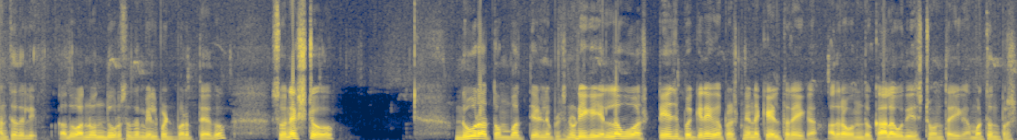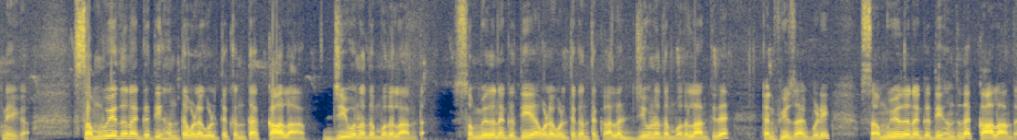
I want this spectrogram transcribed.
ಹಂತದಲ್ಲಿ. ಅದು ಹನ್ನೊಂದು ವರ್ಷದ ಮೇಲ್ಪಟ್ಟು ಬರುತ್ತೆ ಅದು. ಸೊ ನೆಕ್ಸ್ಟು ನೂರ ತೊಂಬತ್ತೇಳನೇ ಪ್ರಶ್ನೆ. ನೋಡಿ, ಈಗ ಎಲ್ಲವೂ ಆ ಸ್ಟೇಜ್ ಬಗ್ಗೆನೇ ಈಗ ಪ್ರಶ್ನೆಯನ್ನು ಕೇಳ್ತಾರೆ ಈಗ. ಅದರ ಒಂದು ಕಾಲಾವಧಿ ಎಷ್ಟು ಅಂತ ಈಗ. ಮತ್ತೊಂದು ಪ್ರಶ್ನೆ ಈಗ. ಸಂವೇದನ ಗತಿ ಹಂತ ಒಳಗೊಳ್ತಕ್ಕಂಥ ಕಾಲ ಜೀವನದ ಮೊದಲ ಅಂತ ಸಂವೇದನ ಗತಿಯ ಒಳಗೊಳ್ತಕ್ಕಂಥ ಕಾಲ ಜೀವನದ ಮೊದಲ ಅಂತಿದೆ ಕನ್ಫ್ಯೂಸ್ ಆಗಬೇಡಿ. ಸಂವೇದನ ಗತಿ ಹಂತದ ಕಾಲ ಅಂತ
